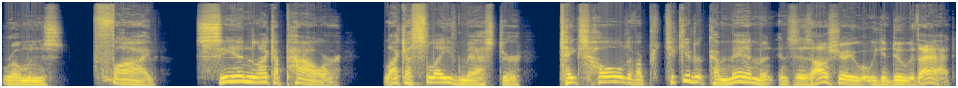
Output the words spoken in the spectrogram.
Romans 5. Sin, like a power, like a slave master, takes hold of a particular commandment and says, I'll show you what we can do with that,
